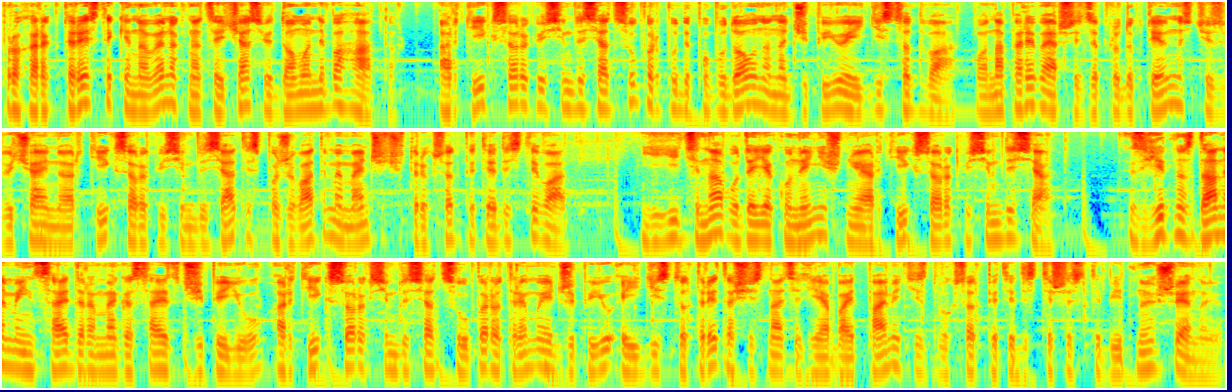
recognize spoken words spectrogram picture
Про характеристики новинок на цей час відомо небагато. RTX 4080 Super буде побудована на GPU AD 102. Вона перевершить за продуктивністю звичайну RTX 4080 і споживатиме менше 450 Вт. Її ціна буде як у нинішньої RTX 4080. Згідно з даними інсайдера Megasize GPU, RTX 4070 Super отримує GPU AD 103 та 16 ГБ пам'яті з 256-бітною шиною.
